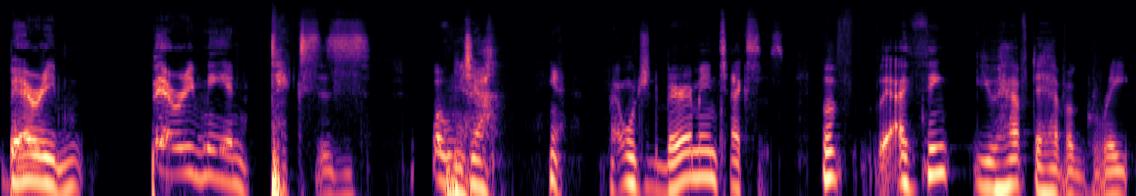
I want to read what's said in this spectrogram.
bury bury me in Texas, won't ya? Yeah, I want you to bury me in Texas. But I think you have to have a great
